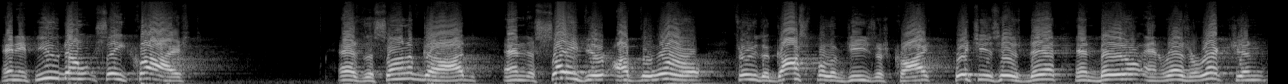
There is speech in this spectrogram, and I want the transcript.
And if you don't see Christ as the Son of God and the Savior of the world through the gospel of Jesus Christ, which is his death and burial and resurrection,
